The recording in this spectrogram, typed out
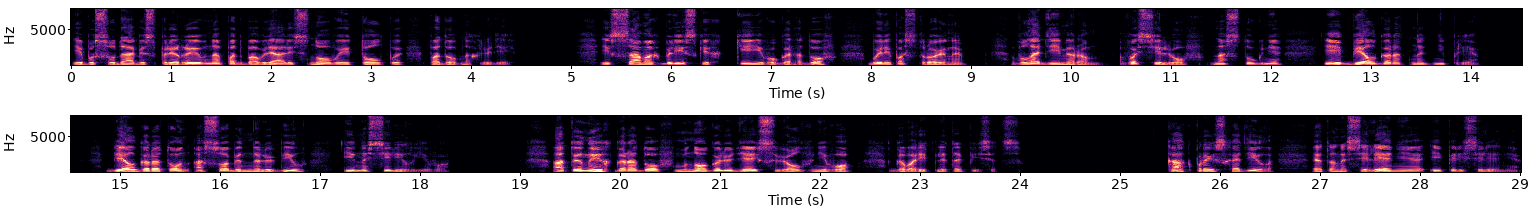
ибо сюда беспрерывно подбавлялись новые толпы подобных людей. Из самых близких к Киеву городов были построены Владимиром Василев на Стугне и Белгород на Днепре. Белгород он особенно любил и населил его. От иных городов много людей свел в него, говорит летописец. Как происходило это население и переселение?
